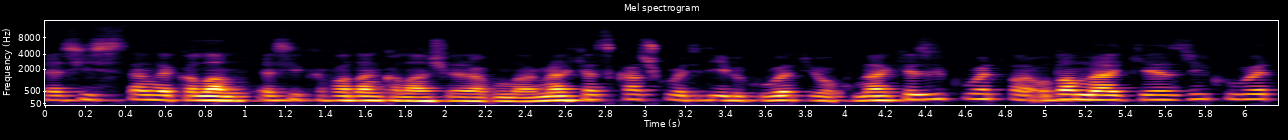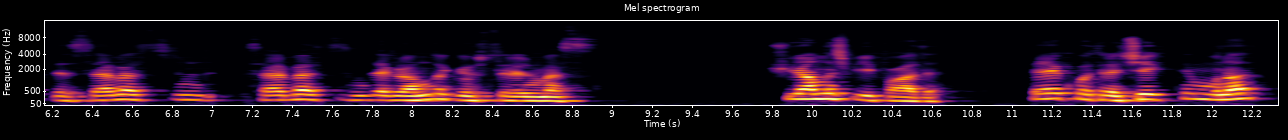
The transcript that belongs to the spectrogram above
eski sistemde kalan, eski kafadan kalan şeyler bunlar. Merkez kaç kuvveti diye bir kuvvet yok. Merkezli kuvvet var. O da merkezli kuvvetle serbest serbest cisim diagramda gösterilmez. Şu yanlış bir ifade. F kuvvetine çektim buna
